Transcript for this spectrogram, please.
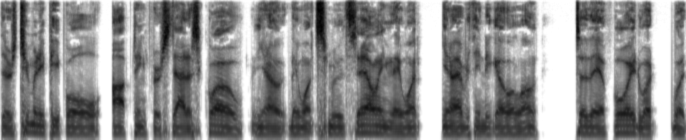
there's too many people opting for status quo. You know, they want smooth sailing. They want you know everything to go along, so they avoid what what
